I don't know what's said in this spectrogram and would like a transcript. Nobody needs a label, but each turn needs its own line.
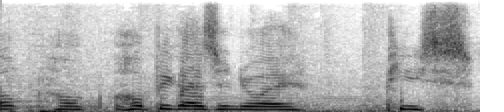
Well, hope, hope you guys enjoy. Peace.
